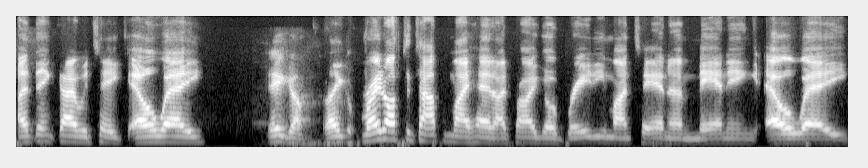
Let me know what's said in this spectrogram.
I think I would take Elway. there. You go. Like right off the top of my head, I'd probably go Brady, Montana, Manning, Elway.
